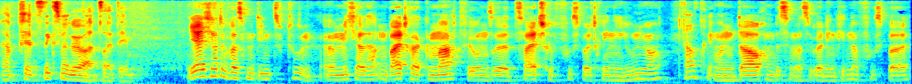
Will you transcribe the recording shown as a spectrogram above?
Ich habe jetzt nichts mehr gehört seitdem. Ja, ich hatte was mit ihm zu tun. Äh, Michael hat einen Beitrag gemacht für unsere Zeitschrift Fußballtraining Junior. Ah, okay. Und da auch ein bisschen was über den Kinderfußball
